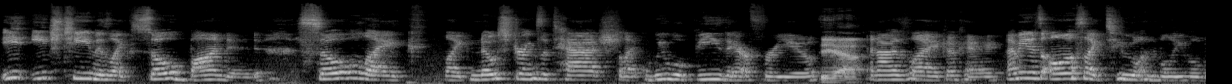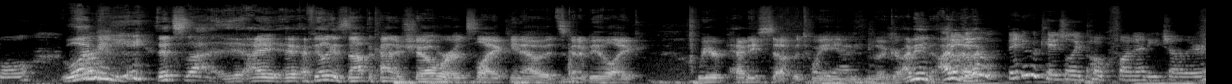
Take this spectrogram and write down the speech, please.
e- each team is like so bonded so like like no strings attached like we will be there for you Yeah. and i was like okay i mean it's almost like too unbelievable Well, I mean, it's uh, I I feel like it's not the kind of show where it's like you know it's going to be like weird petty stuff between Yeah. the girl. I mean, I don't know. do they do occasionally poke fun at each other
